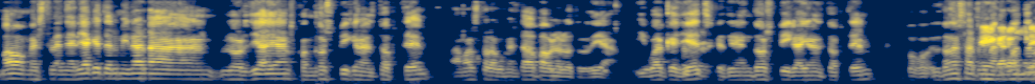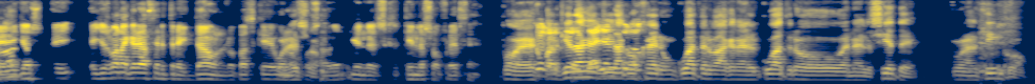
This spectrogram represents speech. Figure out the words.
vamos, me extrañaría que terminaran los Giants con dos picks en el top 10. Además, te lo comentaba Pablo el otro día. Igual que Jets, que tienen dos picks ahí en el top 10. Un poco- ¿Dónde está el Sí, primer claro, hombre, quarterback? ellos, e- ellos van a querer hacer trade down. Lo que pasa es que, bueno, eso. pues a ver quién les, quién les ofrece. Pues Bueno, cualquiera que quiera coger un quarterback en el 4 o en el 7 o en el 5.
